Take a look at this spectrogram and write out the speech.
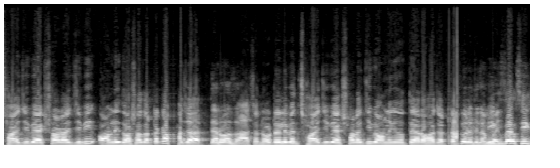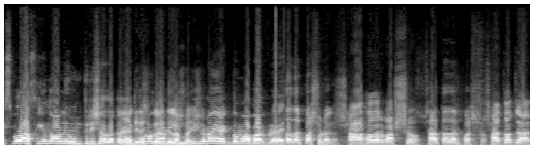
ছয় জিবি একশো আড়াই জিবি অনলি দশ হাজার টাকা। হাজার তেরো হাজার। আচ্ছা নোট ইলেভেন ছয় জিবি একশো আড়াই জিবি অনলি কিন্তু তেরো হাজার টাকা। করে দিলাম পিক্সেল সিক্স প্রো আজকে কিন্তু অনলি উনত্রিশ হাজার টাকা। কোনো ধরনের নাই, একদম অফার প্রাইস সাত হাজার পাঁচশো টাকা। সাত হাজার পাঁচশো। সাত হাজার পাঁচশো। সাত হাজার।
